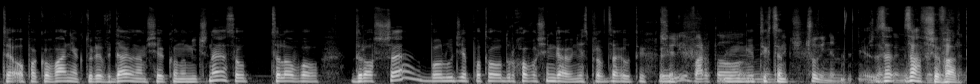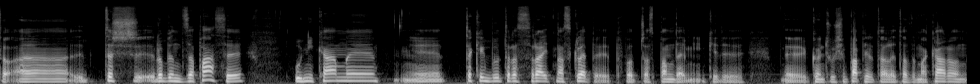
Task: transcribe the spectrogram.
te opakowania, które wydają nam się ekonomiczne, są celowo droższe, bo ludzie po to odruchowo sięgają, nie sprawdzają tych y, Czyli warto mm, tych cen- być czujnym. tak powiem, zawsze warto. A też robiąc zapasy, unikamy, e, tak jak był teraz rajd na sklepy podczas pandemii, kiedy e, kończył się papier toaletowy, makaron.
